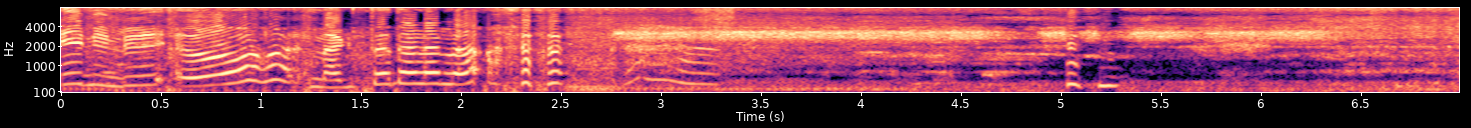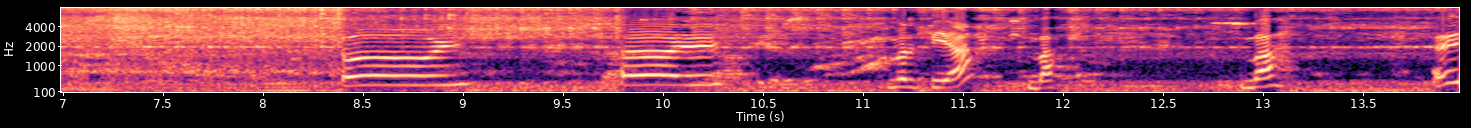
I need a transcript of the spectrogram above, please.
ಏನಿಲ್ಲ ಓ ನಗ್ತದಾಳಲ್ಲ ಓಯ್ ಓಯ್ ಬರ್ತೀಯಾ ಬಾ ಬಾ ಐ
